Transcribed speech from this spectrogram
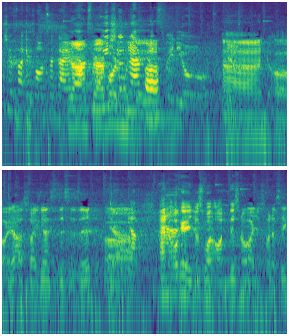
Shifa is also tired. Yeah, now, so we tripod should भूल wrap जाइए। this video and uh, yeah, so I guess this is it. Uh, Yeah. Yeah. And okay, just one, on this note, I just want to say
